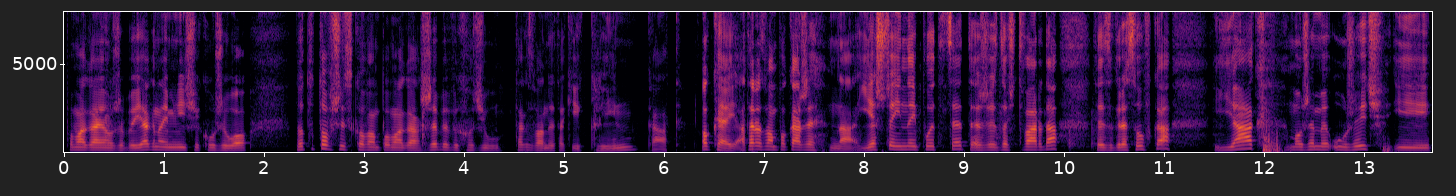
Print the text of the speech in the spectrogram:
pomagają, żeby jak najmniej się kurzyło. No to to wszystko Wam pomaga, żeby wychodził tak zwany taki clean cut. Ok, a teraz Wam pokażę na jeszcze innej płytce, też jest dość twarda, to jest gresówka, jak możemy użyć i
